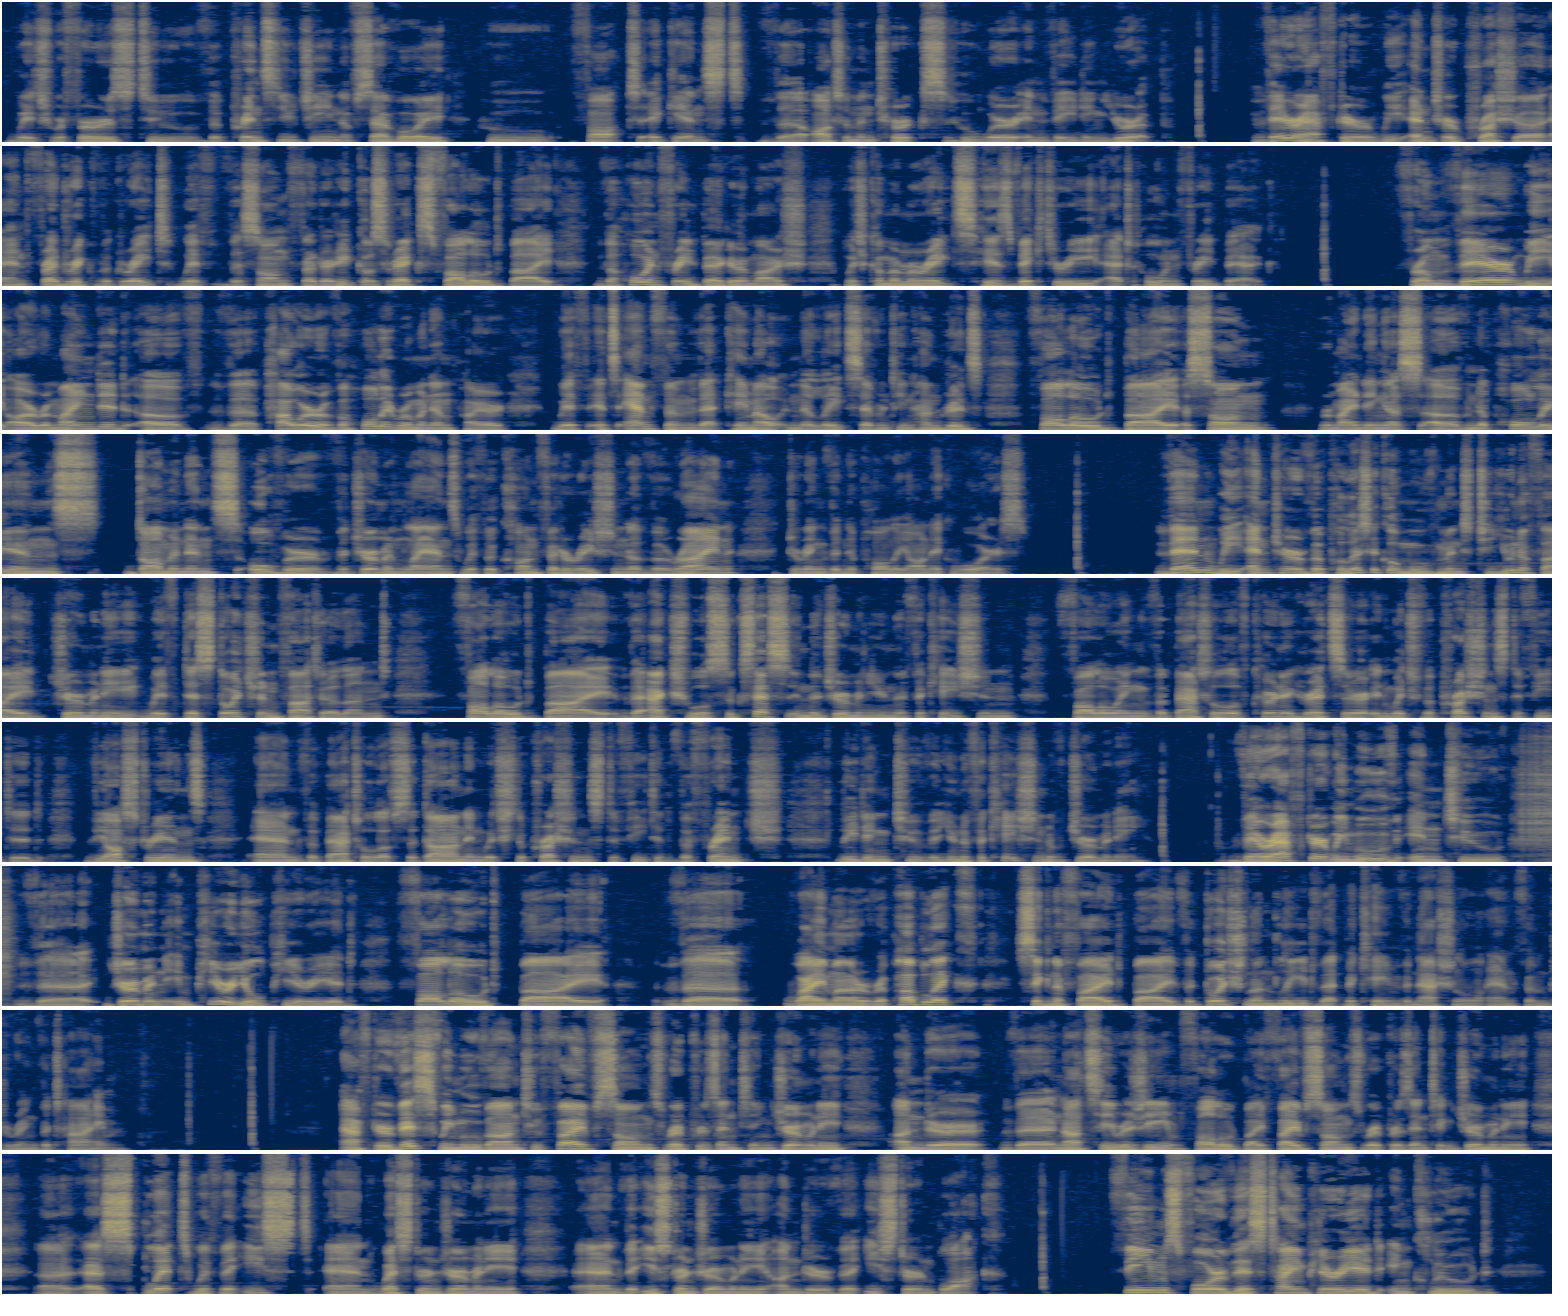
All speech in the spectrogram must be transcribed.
which refers to the Prince Eugene of Savoy, who fought against the Ottoman Turks who were invading Europe. Thereafter, we enter Prussia and Frederick the Great with the song Fredericus Rex, followed by the Hohenfriedberger March, which commemorates his victory at Hohenfriedberg. From there, we are reminded of the power of the Holy Roman Empire with its anthem that came out in the late 1700s, followed by a song reminding us of Napoleon's dominance over the German lands with the Confederation of the Rhine during the Napoleonic Wars. Then we enter the political movement to unify Germany with Des Deutschen Vaterland, followed by the actual success in the German unification following the Battle of Königgrätzer in which the Prussians defeated the Austrians and the Battle of Sedan in which the Prussians defeated the French, leading to the unification of Germany. Thereafter, we move into the German imperial period, followed by the Weimar Republic, signified by the Deutschlandlied that became the national anthem during the time. After this, we move on to five songs representing Germany under the Nazi regime, followed by five songs representing Germany uh, as split with the East and Western Germany and the Eastern Germany under the Eastern Bloc. Themes for this time period include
